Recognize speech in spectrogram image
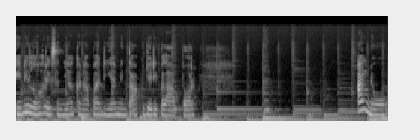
Ini loh reasonnya kenapa dia minta aku jadi pelapor. I know.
